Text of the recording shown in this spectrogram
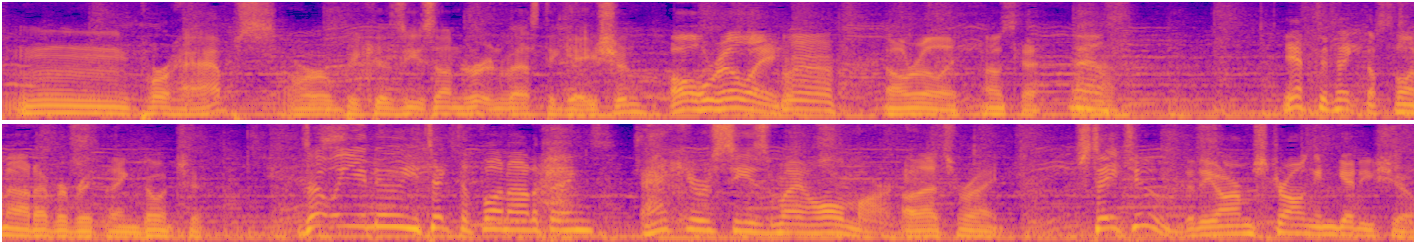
Mm, perhaps, or because he's under investigation. Oh, really? Yeah. Oh, really? Okay. Yeah. You have to take the fun out of everything, don't you? Is that what you do? You take the fun out of things? Accuracy is my hallmark. Oh, that's right. Stay tuned to the Armstrong and Getty Show.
